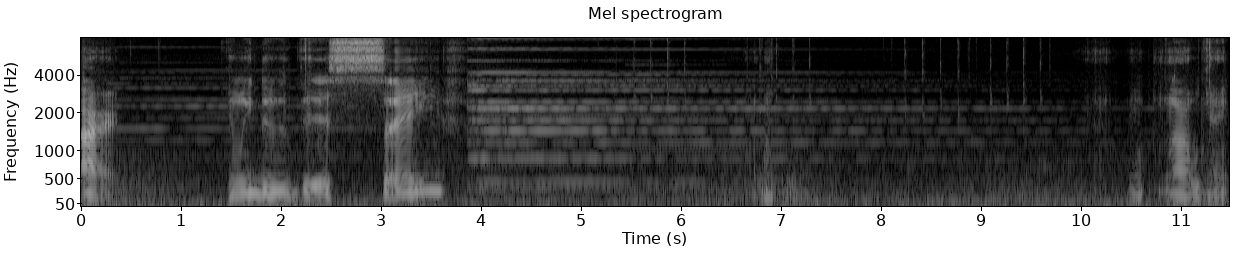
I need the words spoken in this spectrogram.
Alright. Can we do this safe? Mm-hmm. No, we can't.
